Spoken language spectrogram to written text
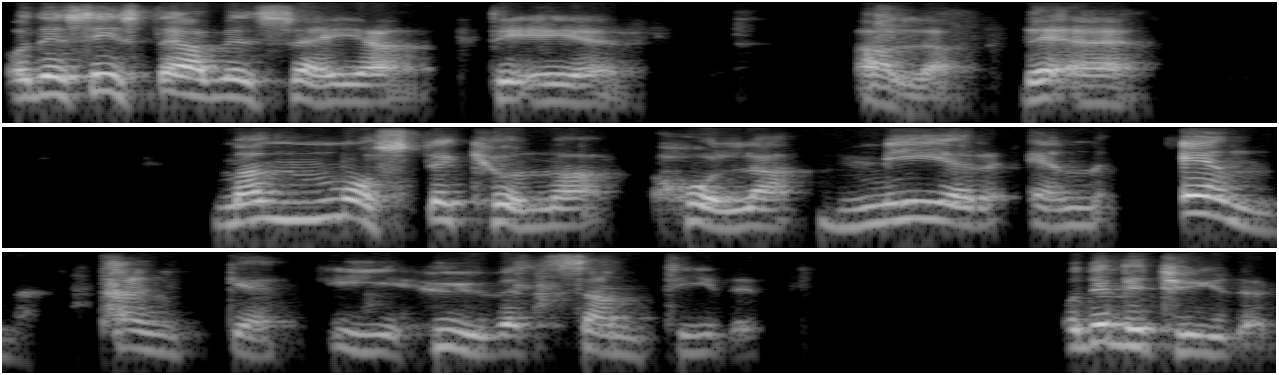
Och det sista jag vill säga till er alla, det är man måste kunna hålla mer än en tanke i huvudet samtidigt. Och det betyder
